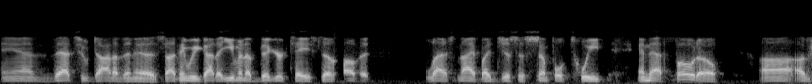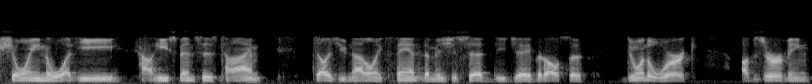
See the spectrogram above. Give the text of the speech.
and that's who Donovan is. I think we got a, even a bigger taste of, of it last night by just a simple tweet and that photo uh, of showing what he how he spends his time tells you not only fandom, as you said, DJ, but also doing the work observing.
